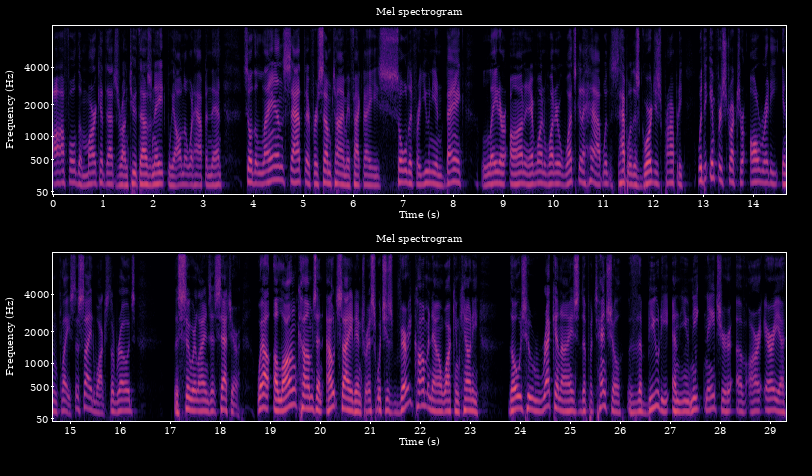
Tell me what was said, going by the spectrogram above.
awful. The market, that's around 2008. We all know what happened then. So the land sat there for some time. In fact, I sold it for Union Bank later on, and everyone wondered what's going to happen with, this gorgeous property with the infrastructure already in place the sidewalks, the roads, the sewer lines, etc. Well, along comes an outside interest, which is very common now in Whatcom County those who recognize the potential, the beauty, and the unique nature of our area.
